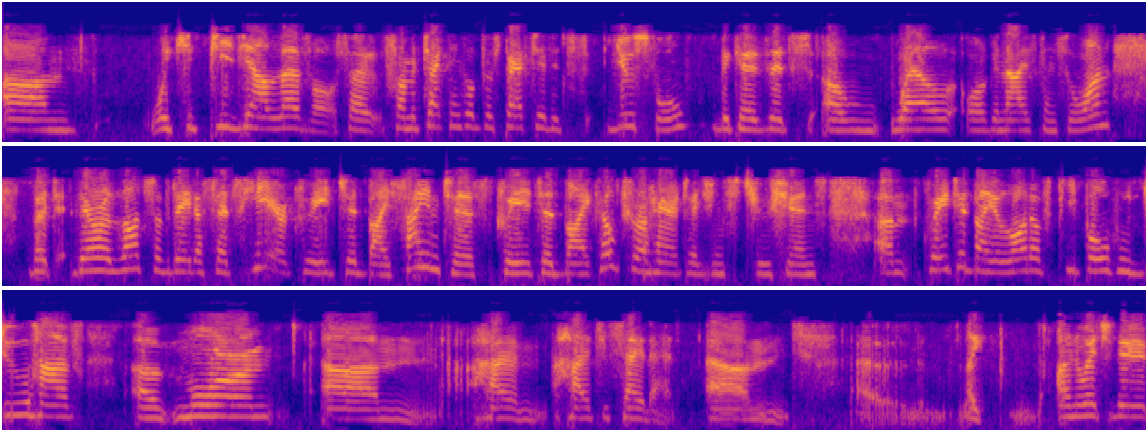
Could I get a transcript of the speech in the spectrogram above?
um, Wikipedia level. So from a technical perspective, it's useful because it's uh, well organized and so on. But there are lots of data sets here created by scientists, created by cultural heritage institutions, um, created by a lot of people who do have uh, more, um, how, how to say that, um, uh, like on which the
